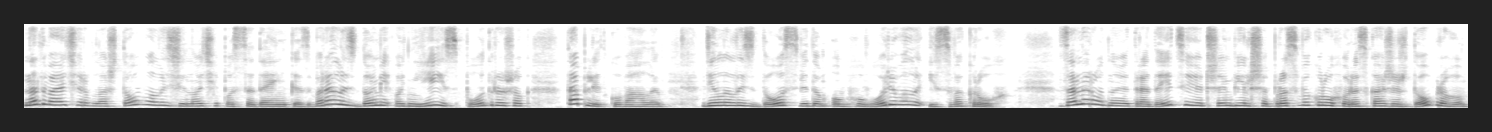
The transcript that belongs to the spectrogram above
Надвечір влаштовувались жіночі посиденьки, збирались в домі однієї з подружок та пліткували, ділились досвідом, обговорювали і свекрух. За народною традицією, чим більше про свекруху розкажеш доброго,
